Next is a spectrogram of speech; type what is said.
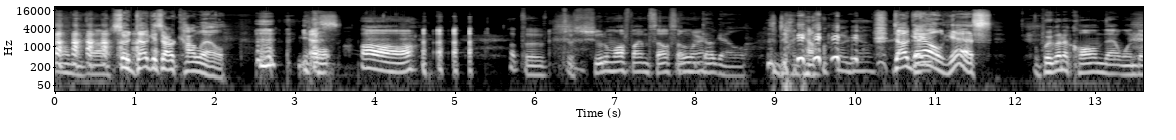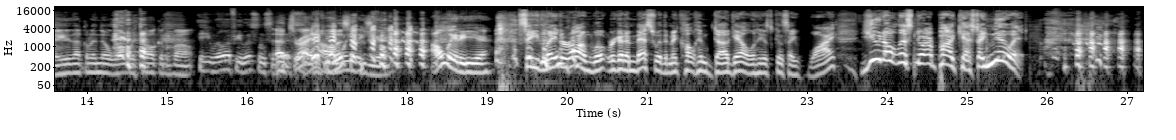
Oh my gosh. so Doug is our Kal-El. yes. Oh. Have to just shoot him off by himself somewhere. Oh, somewhere. Doug L. Doug L. Doug L. Yes. We're gonna call him that one day. He's not gonna know what we're talking about. He will if he listens to that. That's this. right. If I'll wait a year. I'll wait a year. See, later on, we'll, we're going to mess with him and call him Doug L. And he's going to say, Why? You don't listen to our podcast. I knew it.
